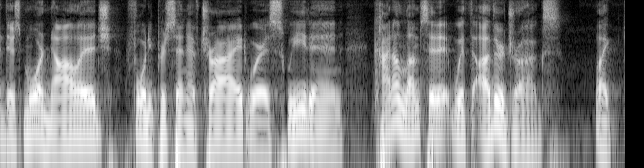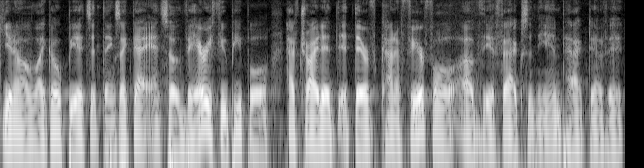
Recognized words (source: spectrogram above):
there's more knowledge. Forty percent have tried, whereas Sweden kind of lumps it with other drugs, like you know, like opiates and things like that. And so very few people have tried it. They're kind of fearful of the effects and the impact of it.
